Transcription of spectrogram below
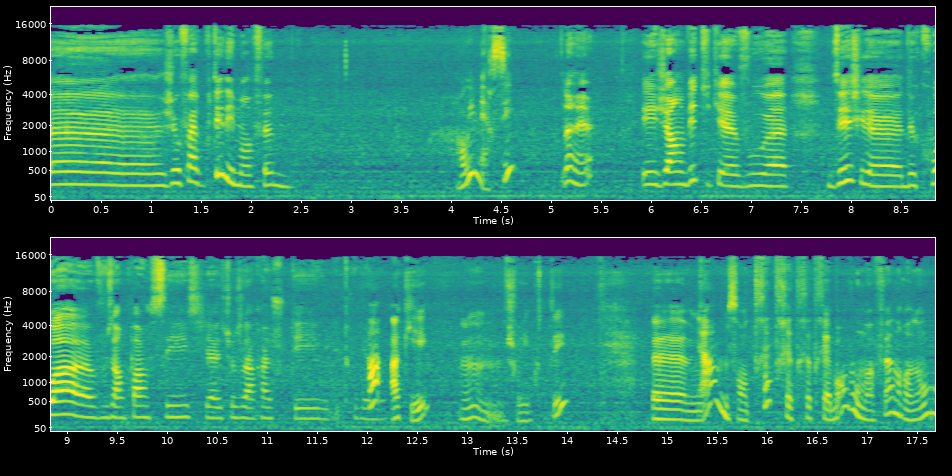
Euh, je vais vous faire goûter des muffins. Ah oui, merci. Ouais. Et j'ai envie que vous euh, disiez de, de quoi euh, vous en pensez, s'il y a des choses à rajouter ou des trucs. euh, Ah, ok. Hum, je vais écouter. Euh, miam, ils sont très, très, très, très bons, vos muffins, Renaud.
